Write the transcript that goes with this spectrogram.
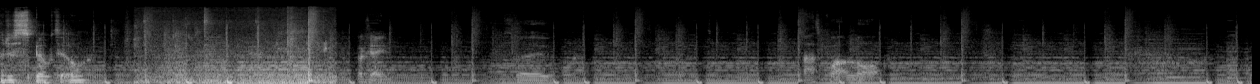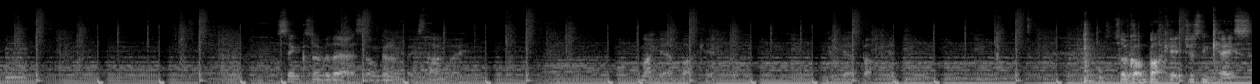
I just spilt it all. Okay. So that's quite a lot. Sink's over there, so I'm gonna face that way. Might get a bucket. Gonna get a bucket. So I've got a bucket just in case.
